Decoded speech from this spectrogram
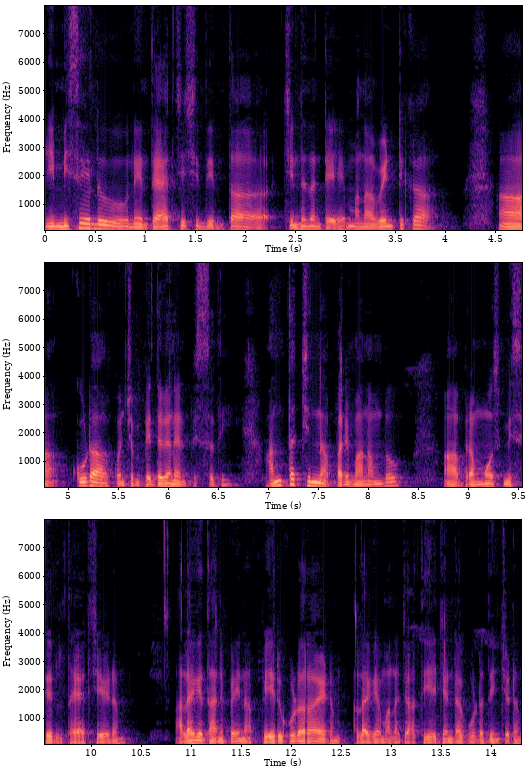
ఈ మిసైలు నేను తయారు చేసింది ఎంత చిన్నదంటే మన వెంటిక కూడా కొంచెం పెద్దగానే అనిపిస్తుంది. అంత చిన్న పరిమాణంలో బ్రహ్మోస్ మిసైల్ తయారు చేయడం అలాగే దానిపైన పేరు కూడా రాయడం అలాగే మన జాతీయ జెండా కూడా దించడం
